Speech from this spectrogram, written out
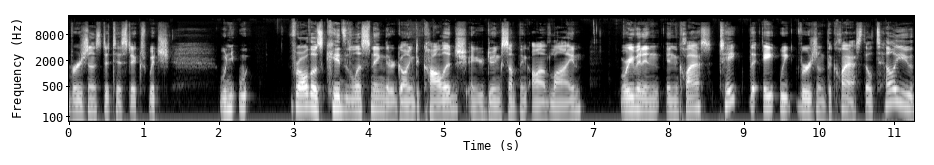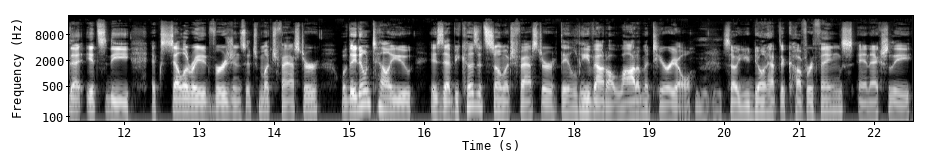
version of statistics, which when you, for all those kids listening that are going to college and you're doing something online or even in, in class, take the eight week version of the class. They'll tell you that it's the accelerated version, so it's much faster. What they don't tell you is that because it's so much faster, they leave out a lot of material. Mhm. So you don't have to cover things, and actually,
